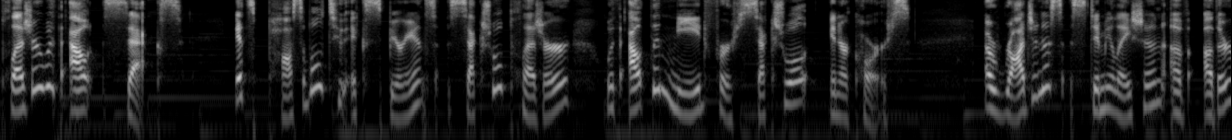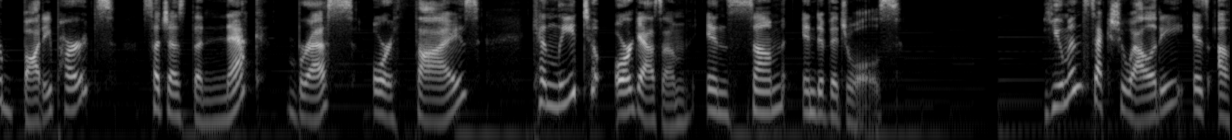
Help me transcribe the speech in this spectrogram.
Pleasure without sex. It's possible to experience sexual pleasure without the need for sexual intercourse. Erogenous stimulation of other body parts, such as the neck, breasts, or thighs, can lead to orgasm in some individuals. Human sexuality is a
